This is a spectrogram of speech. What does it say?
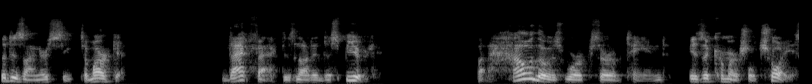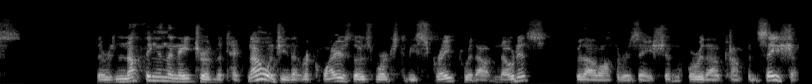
the designers seek to market. That fact is not in dispute. But how those works are obtained is a commercial choice. There is nothing in the nature of the technology that requires those works to be scraped without notice, without authorization, or without compensation.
